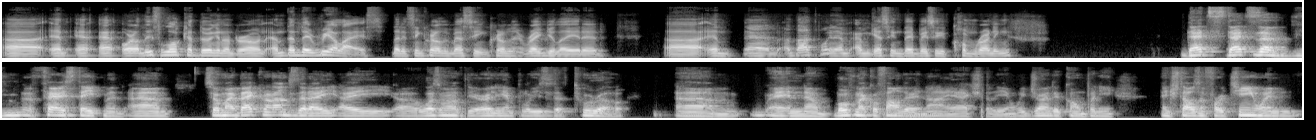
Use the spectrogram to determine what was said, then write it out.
uh, and, and or at least look at doing it on their own, and then they realize that it's incredibly messy, incredibly regulated, uh, and and at that point, I'm I'm guessing they basically come running. That's that's a fair statement. Um, so my background is that I I uh, was one of the early employees of Turo um, and um, both my co-founder and I actually, and we joined the company in 2014 when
